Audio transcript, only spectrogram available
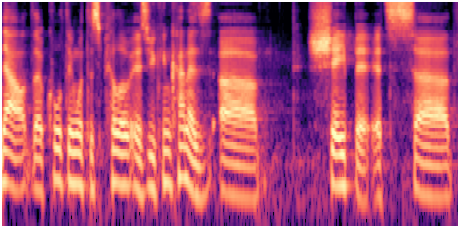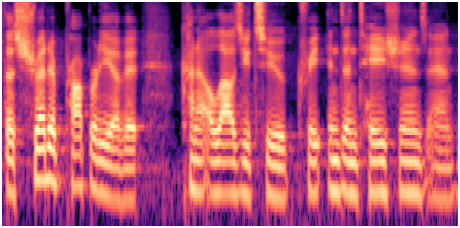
Now, the cool thing with this pillow is you can kind of uh, shape it. It's uh, the shredded property of it kind of allows you to create indentations and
